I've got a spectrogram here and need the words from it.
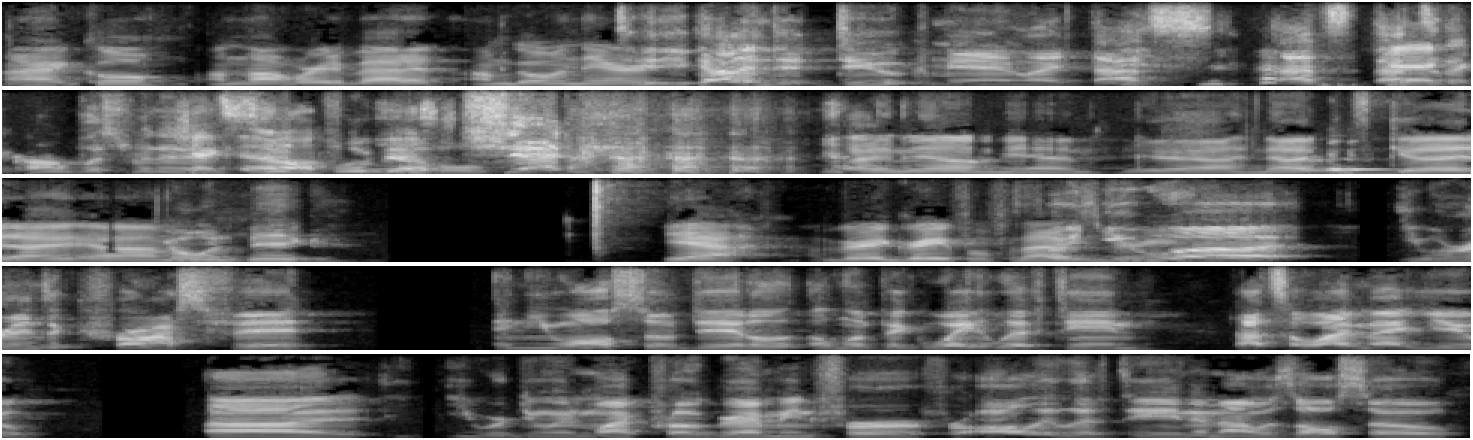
all right, cool. I'm not worried about it. I'm going there. Dude, you got into Duke, man. Like that's that's that's an accomplishment in Check that itself. off. Blue Yes. Devils. Shit. I know, man. Yeah, no, it was good. I um, Going big. yeah, I'm very grateful for that. So experience. you uh you were into CrossFit, and you also did Olympic weightlifting. That's how I met you. Uh, you were doing my programming for for Oly lifting, and I was also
